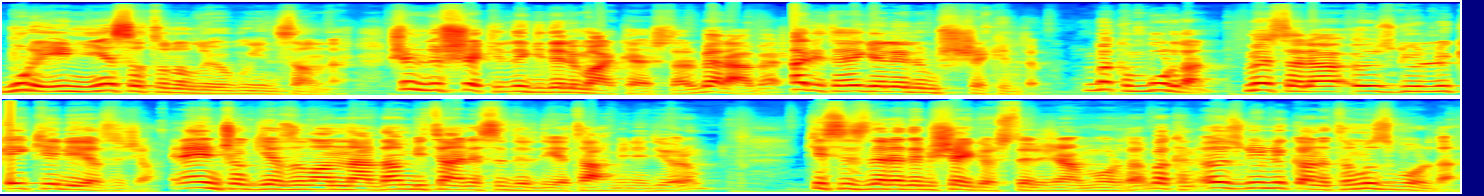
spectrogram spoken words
Burayı niye satın alıyor bu insanlar? Şimdi şu şekilde gidelim arkadaşlar beraber. Haritaya gelelim şu şekilde. Bakın buradan mesela özgürlük heykeli yazacağım. Yani en çok yazılanlardan bir tanesidir diye tahmin ediyorum. Ki sizlere de bir şey göstereceğim burada. Bakın özgürlük anıtımız burada.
